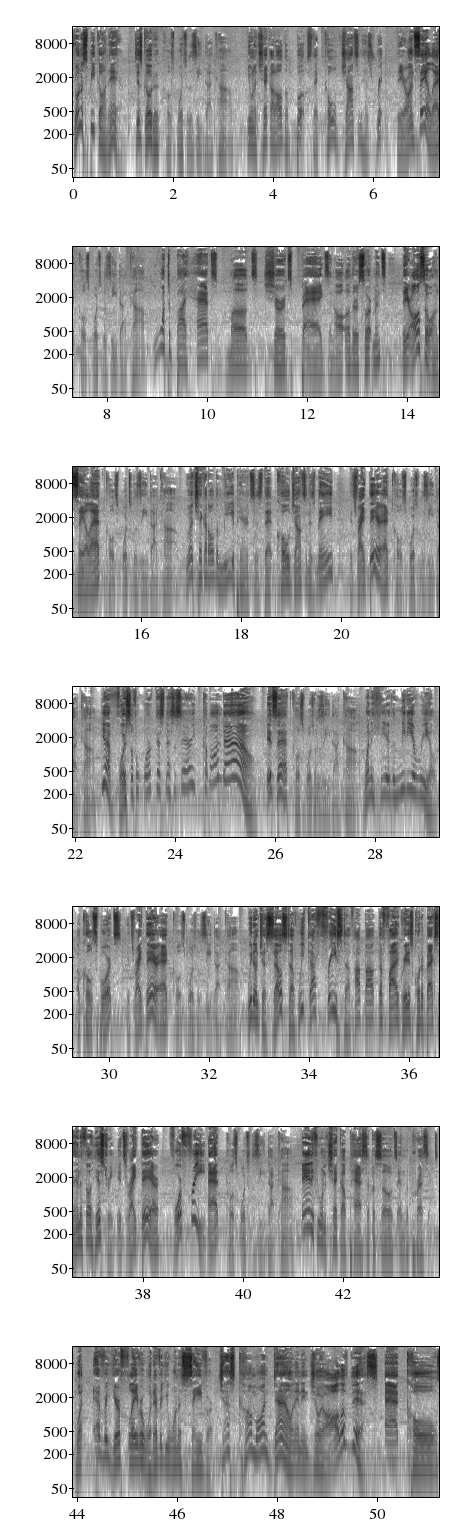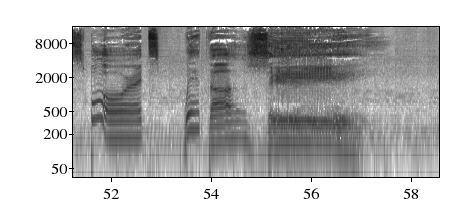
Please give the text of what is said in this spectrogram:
If you want to speak on air, just go to colesportswithaz.com. You want to check out all the books that Cole Johnson has written. They are on sale at colesportswithaz.com. You want to buy hats, mugs, shirts, bags, and all other assortments. They are also on sale at colesportswithaz.com. You want to check out all the media appearances that Cole Johnson has made? It's right there at colesportswithaz.com. You have voiceover work that's necessary? Come on down. It's at colesportswithaz.com. Want to hear the media reel of Cole Sports? It's right there at colesportswithaz.com. We don't just sell stuff, we got free stuff. How about the five greatest quarterbacks in NFL history? It's right there for free at colesportswithaz.com. And if you want to check out past episodes and the present, whatever your flavor, whatever you want to savor, just come on down and enjoy all of this at Cole Sports with the Z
